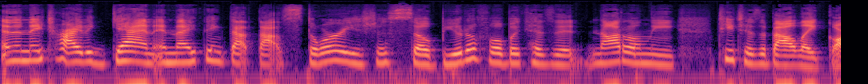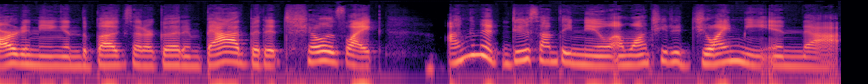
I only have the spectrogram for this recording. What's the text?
And then they tried again. And I think that that story is just so beautiful because it not only teaches about like gardening and the bugs that are good and bad, but it shows like, I'm going to do something new. I want you to join me in that.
